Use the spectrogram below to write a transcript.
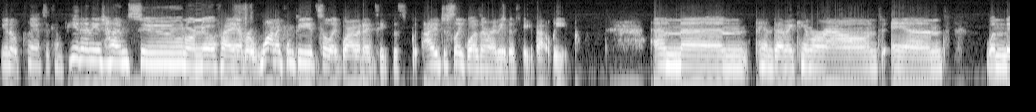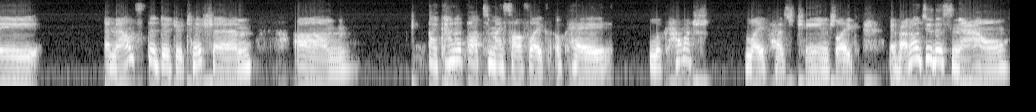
you know, plan to compete anytime soon or know if I ever want to compete. So like, why would I take this? I just like wasn't ready to take that leap. And then pandemic came around and when they announced the digitician, um, I kind of thought to myself like, okay, look how much life has changed. Like if I don't do this now,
